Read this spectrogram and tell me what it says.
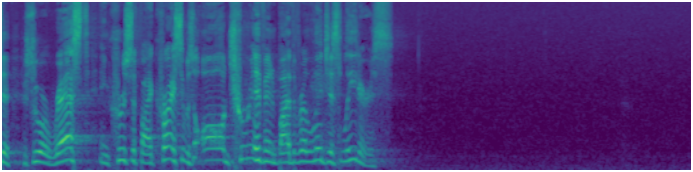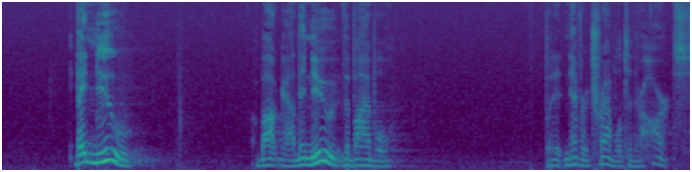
to, to arrest and crucify Christ, it was all driven by the religious leaders. They knew about God, they knew the Bible, but it never traveled to their hearts.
